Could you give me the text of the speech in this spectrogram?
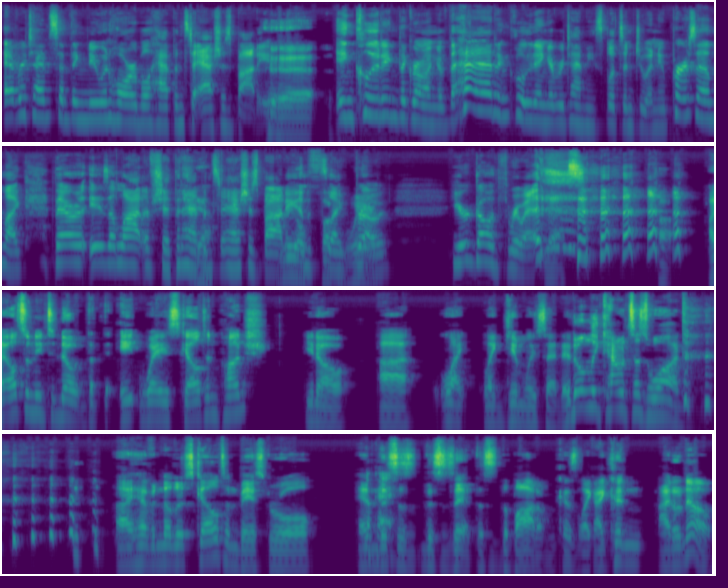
every time something new and horrible happens to Ash's body, including the growing of the head, including every time he splits into a new person. Like there is a lot of shit that happens to Ash's body, Real and it's like, bro, weird. You're going through it. Yes. Uh, I also need to note that the eight-way skeleton punch, you know, uh, like like Gimli said, it only counts as one. I have another skeleton-based rule, and Okay. this is this is it. This is the bottom because like I couldn't, I don't know,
